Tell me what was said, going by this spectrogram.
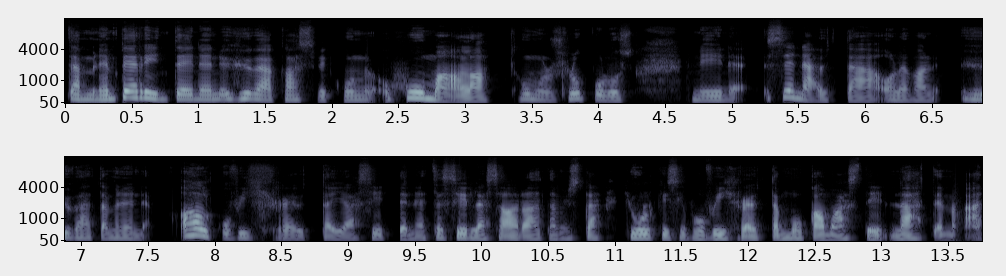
Tämmöinen perinteinen hyvä kasvi kuin humala, humulus lupulus, niin se näyttää olevan hyvä tämmöinen alkuvihreyttä ja sitten, että sillä saadaan tämmöistä julkisivuvihreyttä mukavasti lähtemään.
